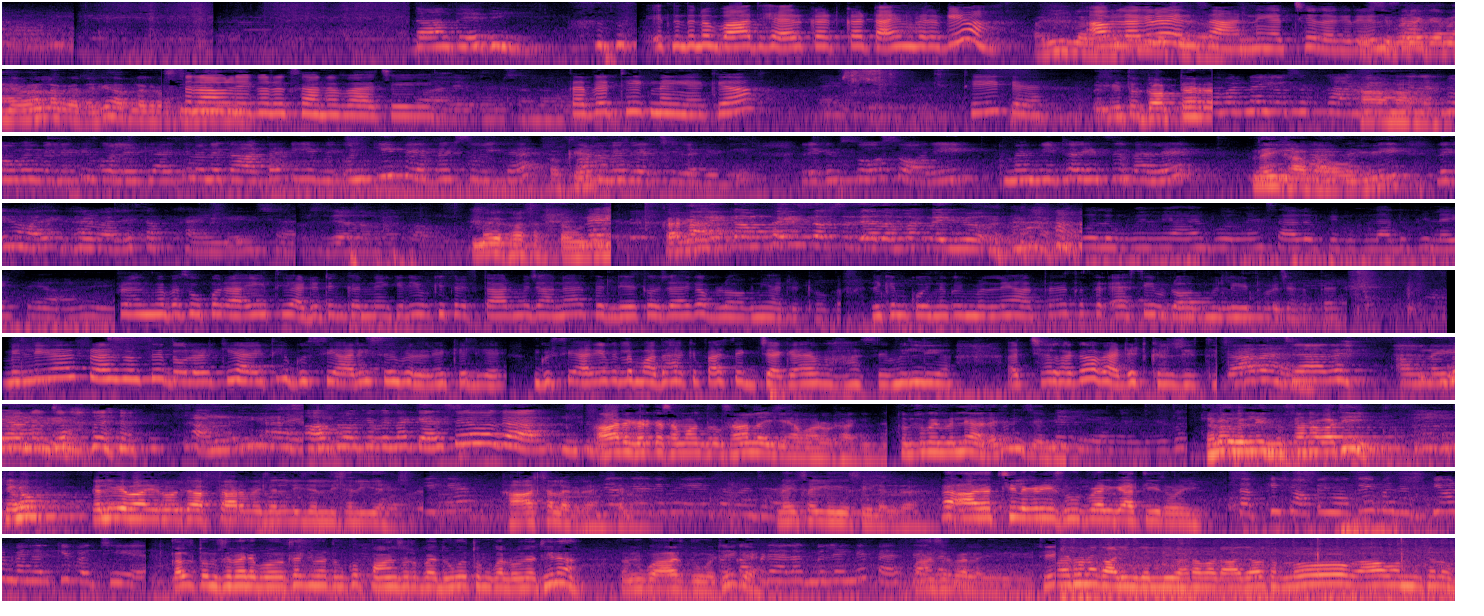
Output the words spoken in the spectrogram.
दाल दे दी। इतने दिनों बाद हेयर कट का टाइम मिल गया। अब लग रहे हो इंसान? नहीं अच्छे लग रहे हो इससे पहले क्या लग रहा था क्या? आप लग रहा असलाकुम रुखसाना बाजी तबीयत ठीक नहीं है क्या? ठीक है। ये तो डॉक्टर तमन्ना यूसुफ खान हाँ, हाँ, हाँ। लखनऊ में मिली थी वो लेके आई थी। उन्होंने कहा था कि ये उनकी फेवरेट स्वीट है Okay. और हमें भी अच्छी लगेगी। लेकिन सो सॉरी मैं मीठा से पहले नहीं खा पाऊँगी। लेकिन हमारे घर वाले सब खाएँगे ज़्यादा मैं खा सकता हूँ। कम खाई सबसे ज़्यादा मैं कही वो लोग मिलने आए बोल रहे हैं साल रुपये को बुला दो भिलाई से आए फ्रेंड्स मैं बस ऊपर आई थी एडिटिंग करने के लिए क्योंकि फिर इफ्तार में जाना है फिर लेट हो जाएगा ब्लॉग नहीं एडिट होगा। लेकिन कोई ना कोई मिलने आता है तो फिर ऐसे ही व्लॉग में लेट हो जाता है। मिली है फ्रेंड्स उनसे दो लड़की आई थी गुसियारी से मिलने के लिए। गुसियारी मतलब मधा के पास एक जगह है वहाँ से मिल लिया। अच्छा लगा अब एडिट कर लेते हैं। जा रहे हैं? जा रहे हैं। अब नहीं दोनों जा रहे हैं। हम नहीं आए आप लोगों के बिना कैसे होगा? आधे घर का सामान तो नुकसान लगी हमारा उठा के। तुमसे कोई मिलने आ रहा है नीचे भी मिल लिया मिल लिया। चलो जल्दी नुकसान आबादी चलो। चलिए भाई रोजा अफ्तार में जल्दी जल्दी चलिए। हाँ। अच्छा लग रहा है चलो आया। नहीं सही है ये सही लग रहा है। आज अच्छी लग रही है सूट पहन के आती है थोड़ी। सबकी शॉपिंग हो गई बस इसकी और मेहर की बची है। कल तुमसे मैंने बोला था कि मैं तुमको पाँच सौ रुपए दूँगा तुम कल रोजा थी ना तो तुमको आज दूँगा ठीक तो है अलग मिलेंगे पैसे पाँच सौ रुपए अलग मिलेंगे। ठीक? बैठो ना गाड़ी में जल्दी फटाफट आ जाओ सब लोग आओ मम्मी चलो।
